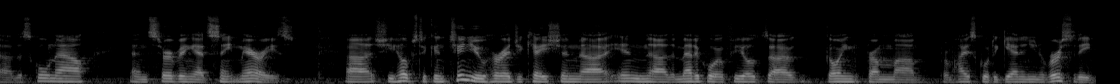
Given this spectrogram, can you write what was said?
uh, the school now, and serving at St. Mary's. Uh, she hopes to continue her education uh, in uh, the medical field, uh, going from um, from high school to Gannon University.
